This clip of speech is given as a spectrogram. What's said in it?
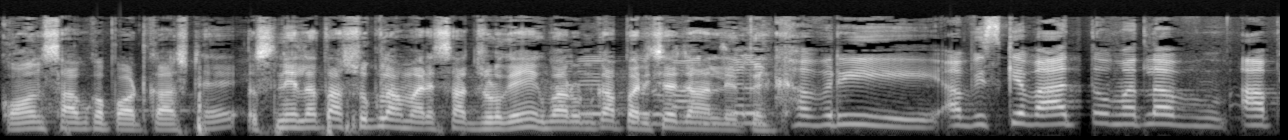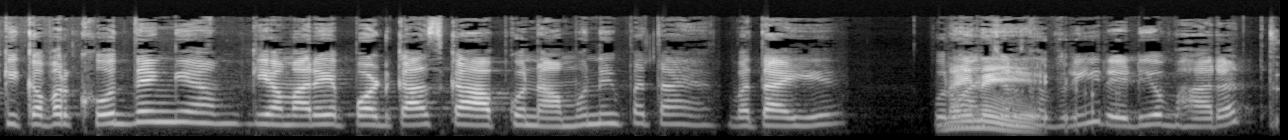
कौन सा आपका पॉडकास्ट है? स्नेहलता शुक्ला हमारे साथ जुड़ गए एक बार उनका परिचय जान लेते हैं। खबरी। अब इसके बाद तो मतलब आपकी कवर खोद देंगे हम कि हमारे पॉडकास्ट का आपको नामो नहीं पता है। बताइए। नहीं, नहीं। खबरी रेडियो भारत।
